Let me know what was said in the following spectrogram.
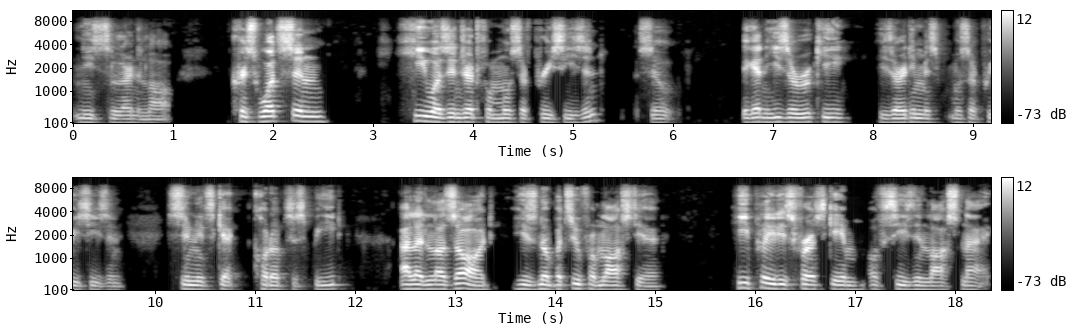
needs to learn a lot. Chris Watson, he was injured for most of preseason, so again, he's a rookie. He's already missed most of preseason. Still needs to get caught up to speed. Allen Lazard, he's number two from last year. He played his first game of season last night.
